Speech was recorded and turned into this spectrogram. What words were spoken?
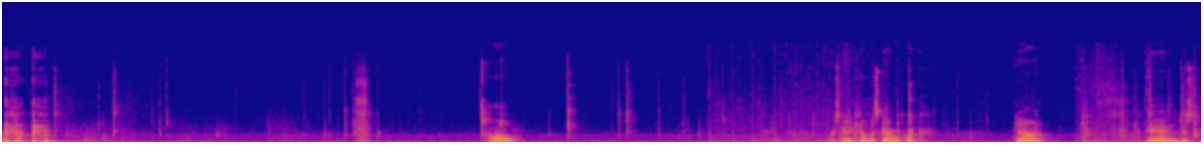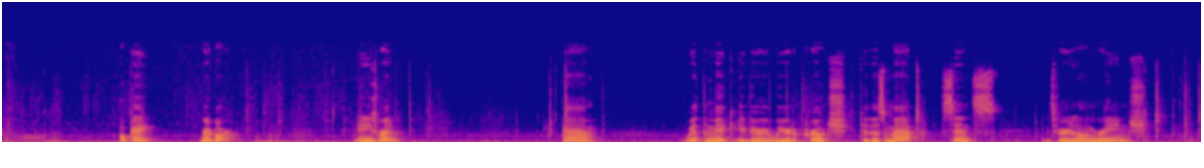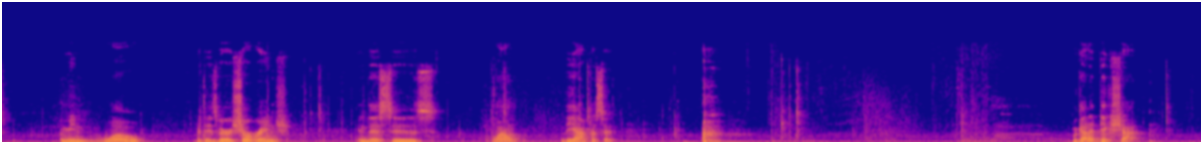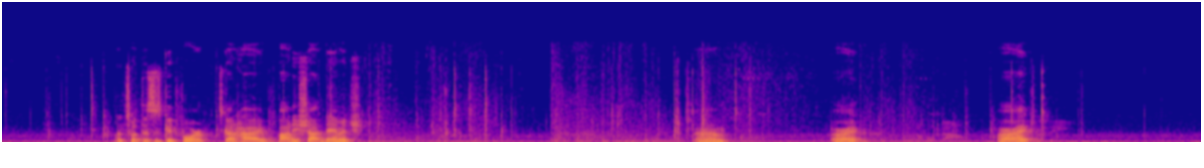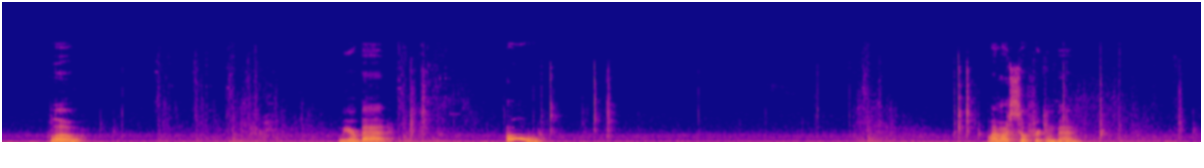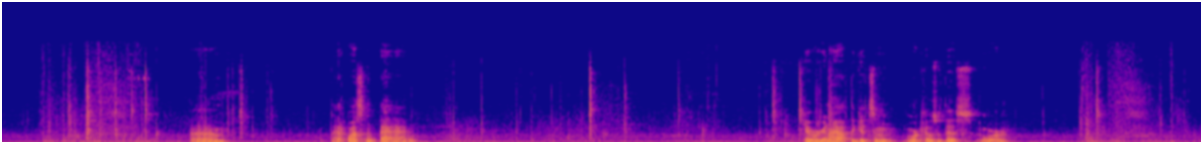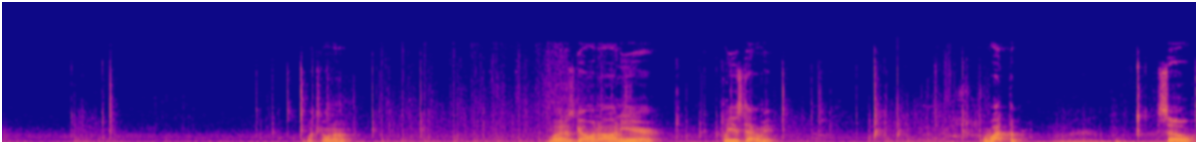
Hello. We're just gonna kill this guy real quick. Down. And just... Okay. Red bar. And he's red. Um, we have to make a very weird approach to this map since it's very long range. I mean, whoa. It's very short range. And this is, well, the opposite. we got a dick shot. That's what this is good for. It's got high body shot damage. Um, alright. Alright. Hello. We are bad. Oh! Why am I so freaking bad? Um, that wasn't bad. Okay, we're gonna have to get some more kills with this, or... What's going on? What is going on here? Please tell me. What the... So,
